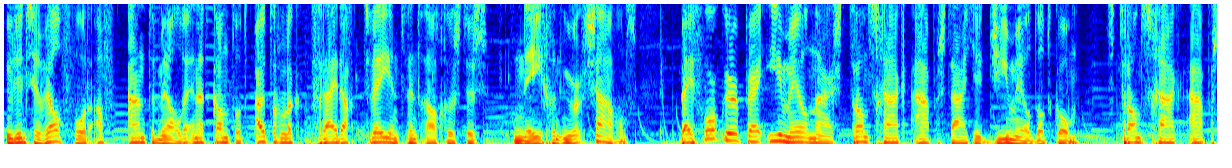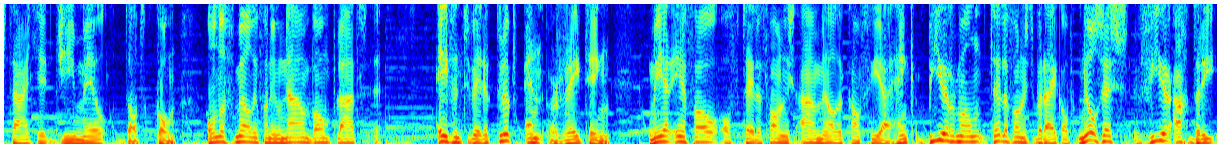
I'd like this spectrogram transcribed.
U dient zich wel vooraf aan te melden... en het kan tot uiterlijk vrijdag 22 augustus 9 uur s'avonds. Bij voorkeur per e-mail naar strandschaakapenstaatje gmail.com. Strandschaakapenstaatje gmail.com. Onder vermelding van uw naam, woonplaats, eh, eventuele club en rating. Meer info of telefonisch aanmelden kan via Henk Bierman. Telefonisch te bereiken op 06 483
